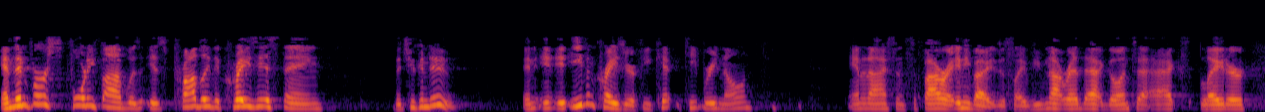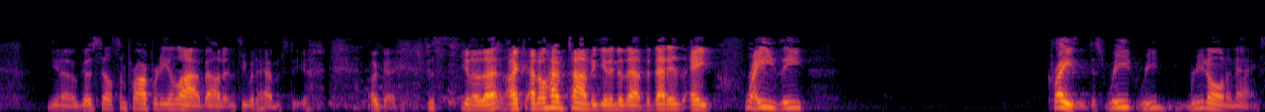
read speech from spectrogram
And then verse 45 was, is probably the craziest thing that you can do. And it, it, even crazier if you keep reading on. Ananias and Sapphira, anybody, just like, if you've not read that, go into Acts later. You know, go sell some property and lie about it and see what happens to you. Okay. Just, you know, that, I, I don't have time to get into that, but that is a crazy Crazy. Just read, read, read on in Acts.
